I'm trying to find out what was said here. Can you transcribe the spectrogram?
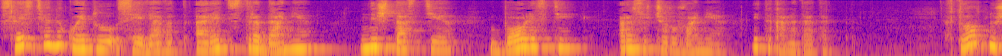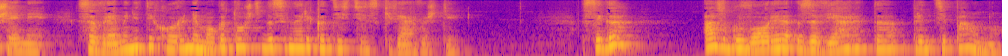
следствие на което се явяват аред страдания, нещастия, болести, разочарования и така нататък. В това отношение съвременните хора не могат още да се нарекат истински вярващи. Сега аз говоря за вярата принципално.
